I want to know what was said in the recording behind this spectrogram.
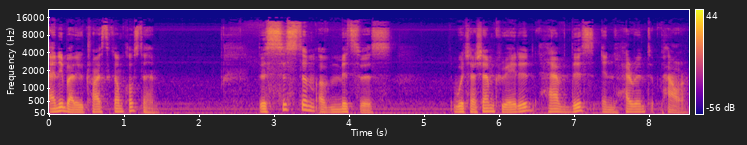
anybody who tries to come close to Him. The system of mitzvahs which Hashem created have this inherent power.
